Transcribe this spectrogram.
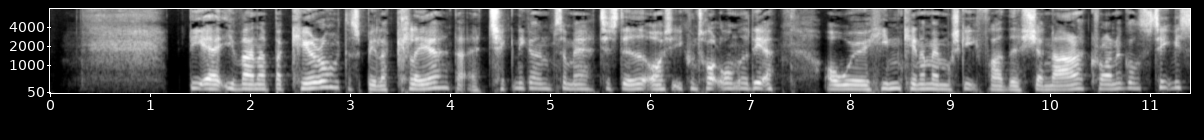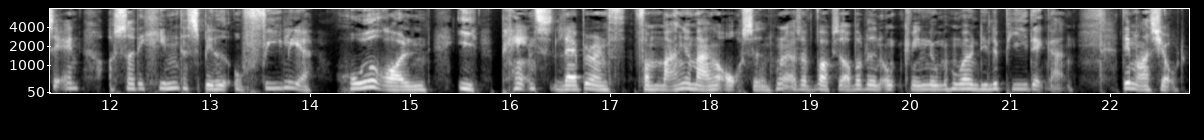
Det er Ivana Baquero, der spiller Claire, der er teknikeren, som er til stede også i kontrolrummet der. Og øh, hende kender man måske fra The Shannara Chronicles tv-serien, og så er det hende, der spillede Ophelia, hovedrollen i Pan's Labyrinth for mange, mange år siden. Hun er altså vokset op og blevet en ung kvinde nu, men hun var en lille pige dengang. Det er meget sjovt.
